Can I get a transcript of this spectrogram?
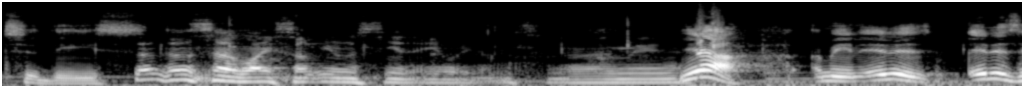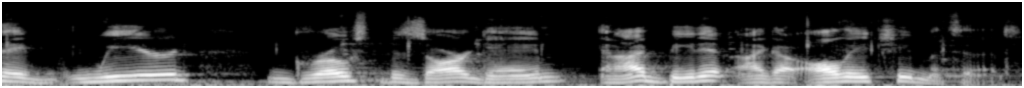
to these. That does sound like something you would see in Aliens. You know what I mean? Yeah, I mean it is. It is a weird, gross, bizarre game, and I beat it. I got all the achievements in it.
